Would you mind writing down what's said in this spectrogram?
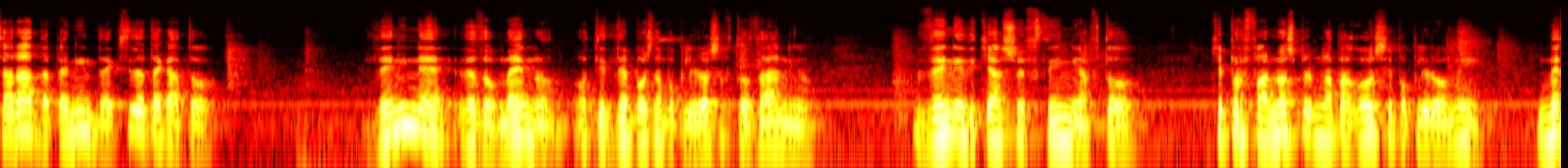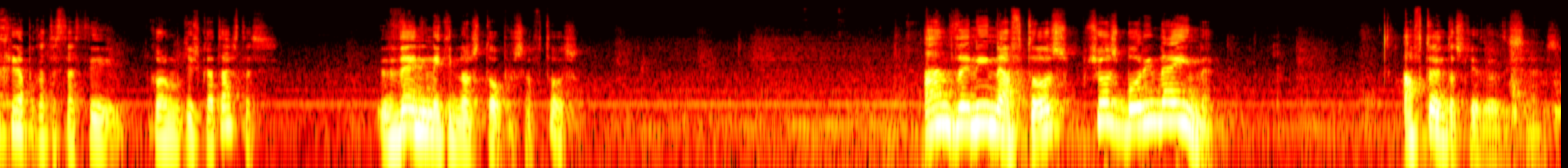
40, 50, 60% δεν είναι δεδομένο ότι δεν μπορείς να αποπληρώσεις αυτό το δάνειο δεν είναι δικιά σου ευθύνη αυτό και προφανώς πρέπει να παγώσει η αποπληρωμή μέχρι να αποκατασταθεί η οικονομική σου κατάσταση. Δεν είναι κοινός τόπος αυτός. Αν δεν είναι αυτός, ποιος μπορεί να είναι; Αυτό είναι το σχέδιο Οδυσσέας.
